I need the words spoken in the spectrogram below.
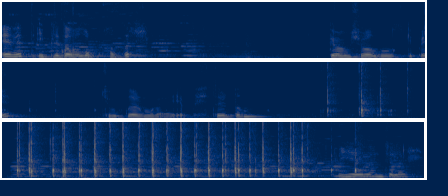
Evet ipli davulum hazır. Görmüş olduğunuz gibi çubuklarımı buraya yapıştırdım. İyi eğlenceler.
